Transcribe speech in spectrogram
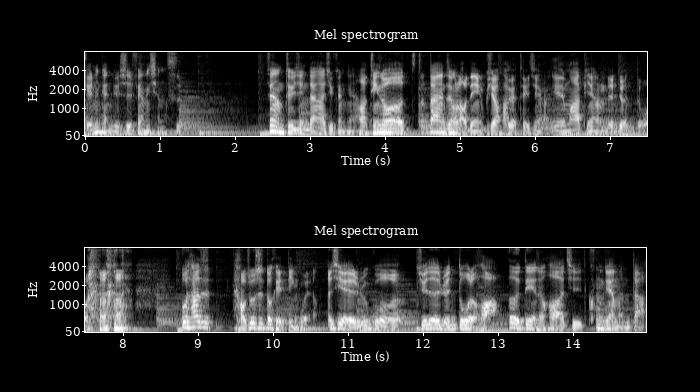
给人的感觉是非常相似。非常推荐大家去看看啊！听说，当然这种老店也不需要发个推荐啊，因为妈平常人就很多。不过它是好处是都可以定位啊，而且如果觉得人多的话，二店的话其实空间还蛮大，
